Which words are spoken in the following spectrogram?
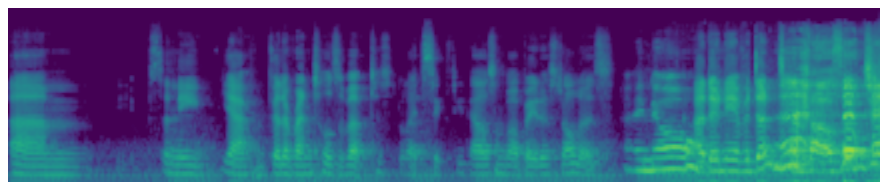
Um, suddenly, yeah, villa rentals of up to sort of like 60,000 Barbados dollars. I know. I'd only ever done 10,000. so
